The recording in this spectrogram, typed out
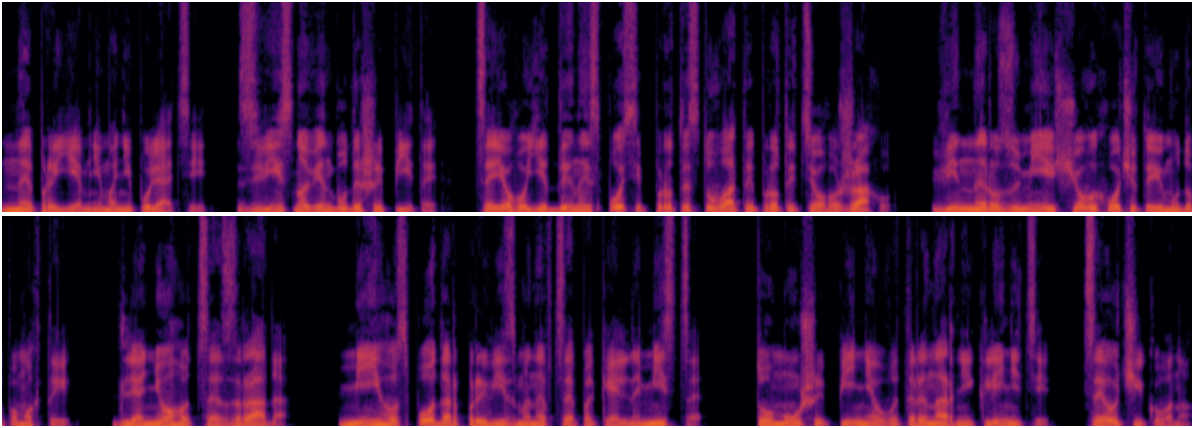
неприємні маніпуляції. Звісно, він буде шипіти. Це його єдиний спосіб протестувати проти цього жаху. Він не розуміє, що ви хочете йому допомогти. Для нього це зрада. Мій господар привіз мене в це пекельне місце. Тому шипіння у ветеринарній клініці це очікувано.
